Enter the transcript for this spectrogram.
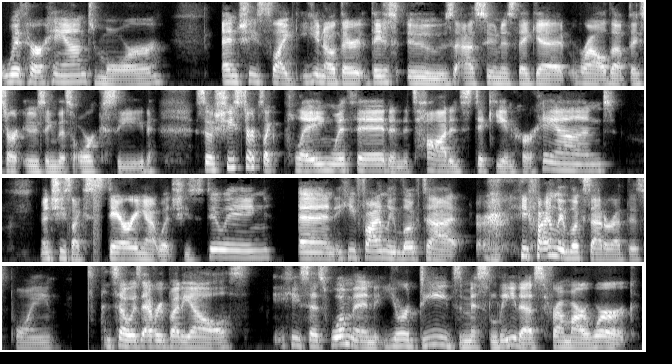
with her hand more. And she's like, you know, they're they just ooze as soon as they get riled up. They start oozing this orc seed. So she starts like playing with it, and it's hot and sticky in her hand. And she's like staring at what she's doing. And he finally looked at he finally looks at her at this point, and so is everybody else. He says, Woman, your deeds mislead us from our work.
